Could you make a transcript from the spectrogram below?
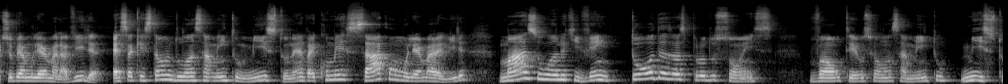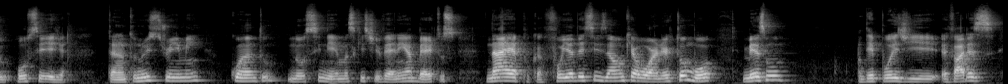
sobre a Mulher Maravilha, essa questão do lançamento misto, né, vai começar com a Mulher Maravilha, mas o ano que vem todas as produções vão ter o seu lançamento misto, ou seja, tanto no streaming quanto nos cinemas que estiverem abertos na época. Foi a decisão que a Warner tomou, mesmo depois de várias,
